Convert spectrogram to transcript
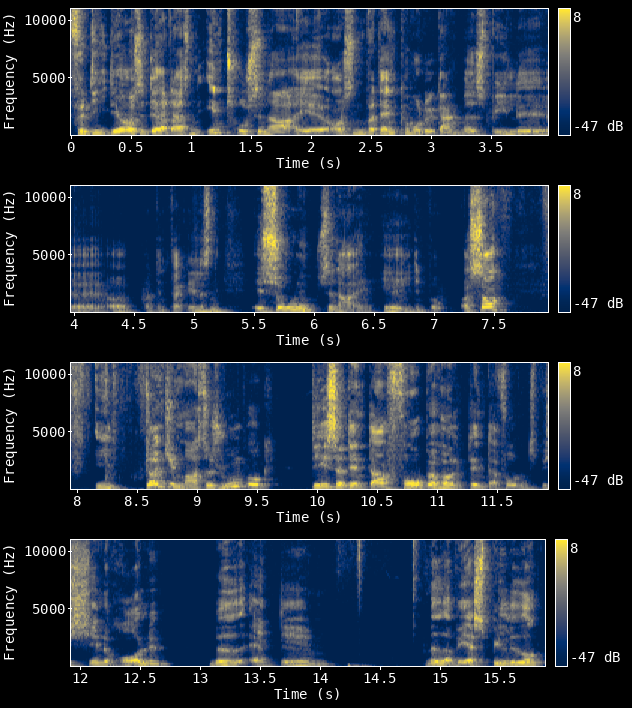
fordi det er også der, der er sådan en intro-scenarie, og sådan, hvordan kommer du i gang med at spille, øh, og, og den eller sådan et solo-scenarie øh, i den bog. Og så i Dungeon Masters Rulebook, det er så den, der er forbeholdt, den, der får den specielle rolle med at, øh, med at være spilleder.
